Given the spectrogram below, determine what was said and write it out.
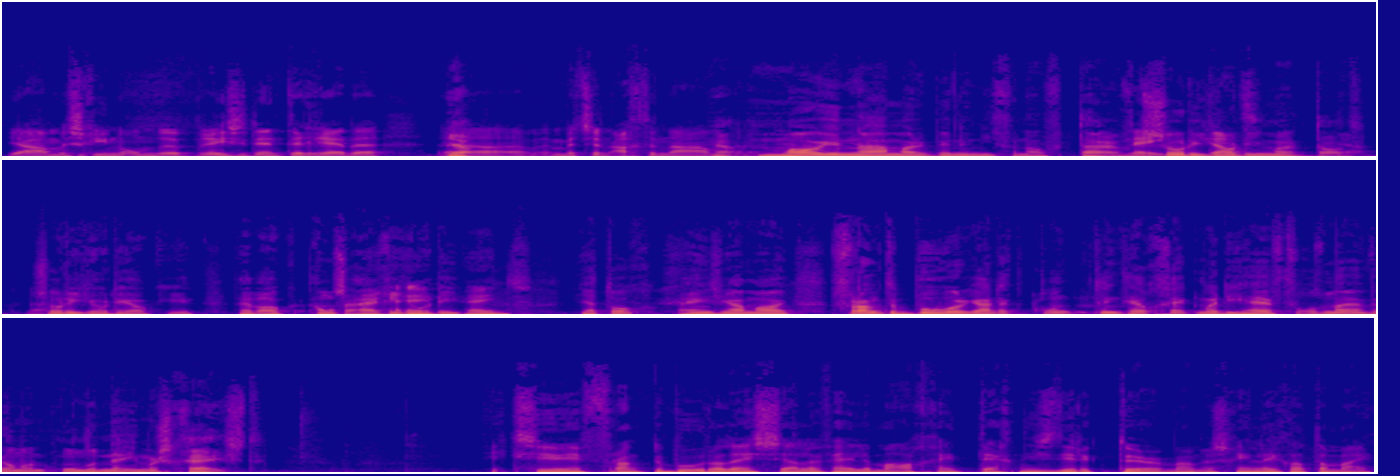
ja. misschien om de president te redden eh, Ja. met zijn achternaam. Ja, mooie naam, maar ik ben er niet van overtuigd. Nee, Sorry dat. Jordi, maar dat. Ja. Sorry Jordi ook hier. We hebben ook onze eigen Hey, Jordi. eens. Ja, toch? Eens, ja, mooi. Frank de Boer, ja, dat klinkt heel gek, maar die heeft volgens mij wel een ondernemersgeest. Ik zie in Frank de Boer alleen zelf helemaal geen technisch directeur. Maar misschien ligt dat aan mij.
